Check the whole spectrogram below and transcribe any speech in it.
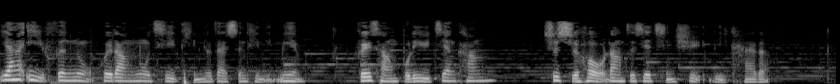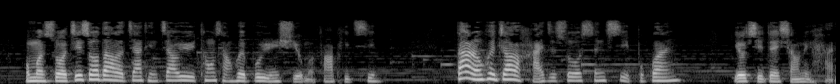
压抑愤怒会让怒气停留在身体里面。非常不利于健康，是时候让这些情绪离开了。我们所接受到的家庭教育通常会不允许我们发脾气。大人会教孩子说生气不乖，尤其对小女孩。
